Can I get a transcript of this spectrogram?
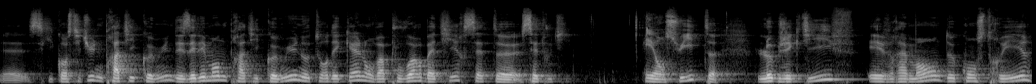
ce qui constitue une pratique commune, des éléments de pratique commune autour desquels on va pouvoir bâtir cette, cet outil. Et ensuite, l'objectif est vraiment de construire,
